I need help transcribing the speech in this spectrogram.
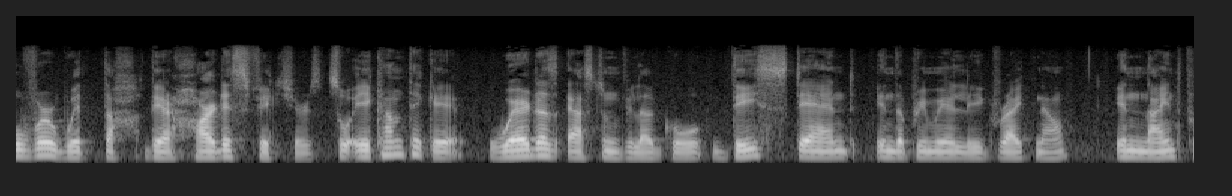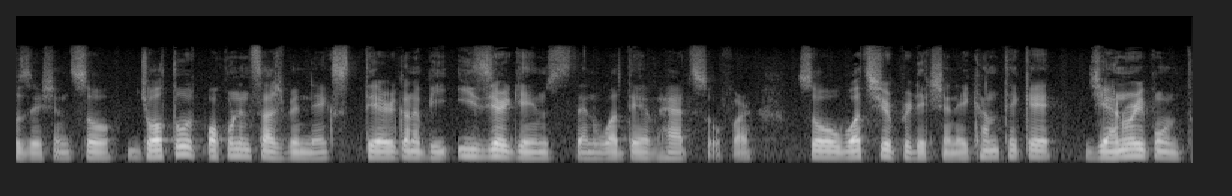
over with the their hardest fixtures so এখান থেকে where does অ্যাস্টন ভিলা go they stand in the premier league right now in ninth position so যত opponents আসবে next they're gonna be easier games than what they have had so far so what's your prediction এখান থেকে জানুয়ারি পর্যন্ত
